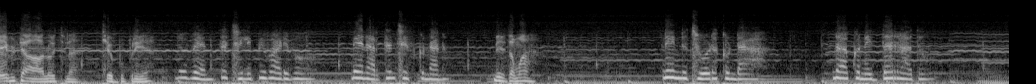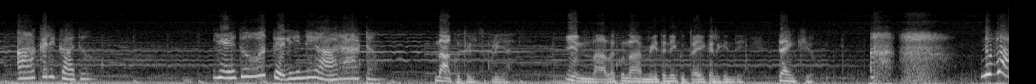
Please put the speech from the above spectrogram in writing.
ఏమిటి ఆలోచన? చెప్పు ప్రియ. నువ్వెంత చిలిపివాడివో నేను అర్థం చేసుకున్నాను. నిజమా? నిన్ను చూడకుండా నాకు నిద్ర రాదు ఆఖరి కాదు ఏదో తెలియని ఆరాటం. నాకు తెలుసు ప్రియ ఇన్నాళ్ళకు నా మీద నీకు దయ కలిగింది. థ్యాంక్ యూ నువ్వా?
